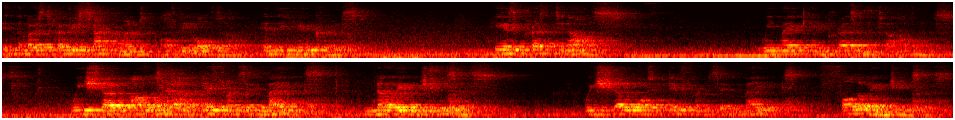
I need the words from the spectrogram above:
in the most holy sacrament of the altar, in the Eucharist. He is present in us we make him present to others. We show others what a difference it makes knowing Jesus. We show what a difference it makes following Jesus.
